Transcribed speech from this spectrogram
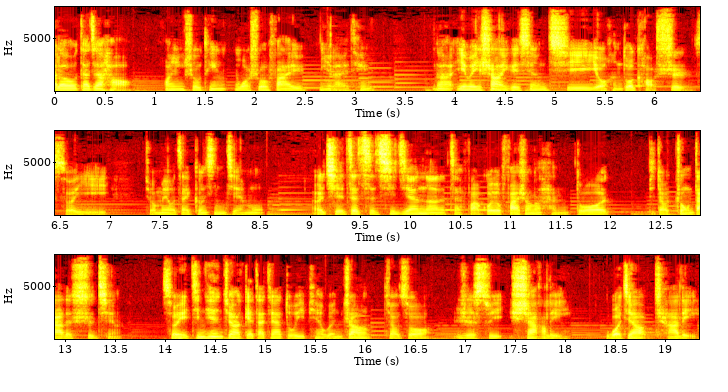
Hello，大家好，欢迎收听我说法语，你来听。那因为上一个星期有很多考试，所以就没有再更新节目。而且在此期间呢，在法国又发生了很多比较重大的事情，所以今天就要给大家读一篇文章，叫做《Je suis Charlie》，我叫查理。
